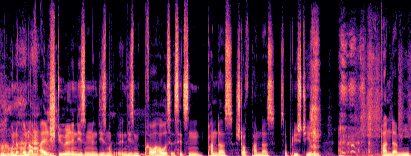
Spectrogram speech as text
Und, und auf allen Stühlen in diesem, in, diesem, in diesem Brauhaus sitzen Pandas, Stoffpandas, so Plüschtiere. Pandemie.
